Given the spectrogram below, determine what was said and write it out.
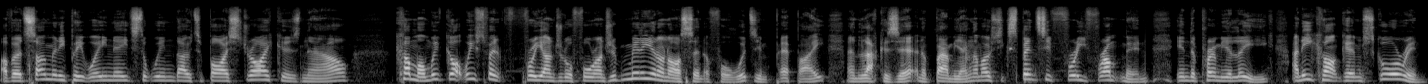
I've heard so many people he needs the window to buy strikers now. Come on, we've got we've spent 300 or 400 million on our centre forwards in Pepe and Lacazette and Aubameyang, the most expensive free front men in the Premier League, and he can't get them scoring.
